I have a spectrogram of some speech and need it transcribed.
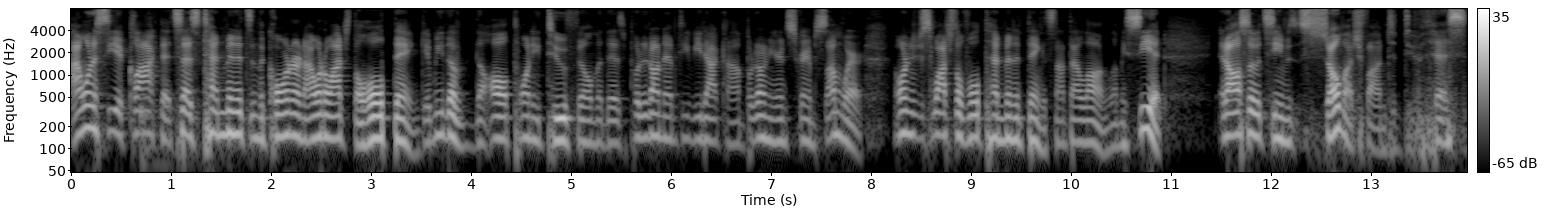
I want to see a clock that says 10 minutes in the corner and I want to watch the whole thing. Give me the, the all 22 film of this. Put it on MTV.com. Put it on your Instagram somewhere. I want to just watch the full 10 minute thing. It's not that long. Let me see it. It also it seems so much fun to do this.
